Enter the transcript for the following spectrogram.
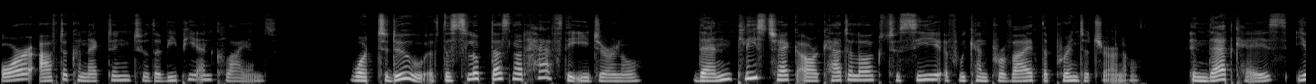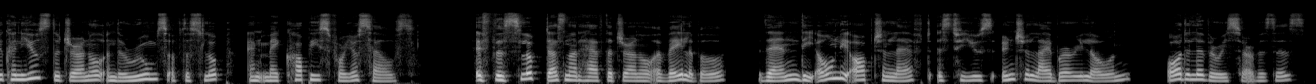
or after connecting to the VPN client. What to do if the SLUB does not have the e-journal? Then please check our catalog to see if we can provide the printed journal. In that case, you can use the journal in the rooms of the SLUB and make copies for yourselves. If the SLUB does not have the journal available, then the only option left is to use interlibrary loan or delivery services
